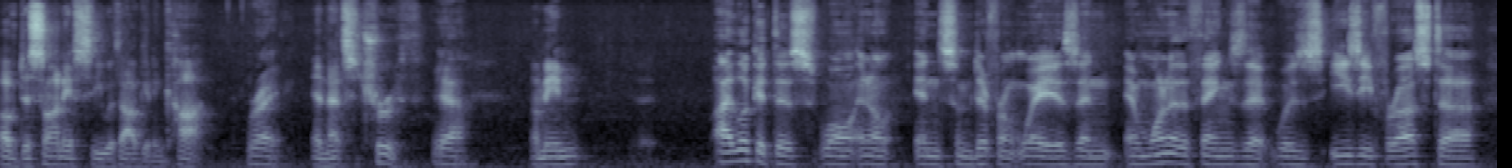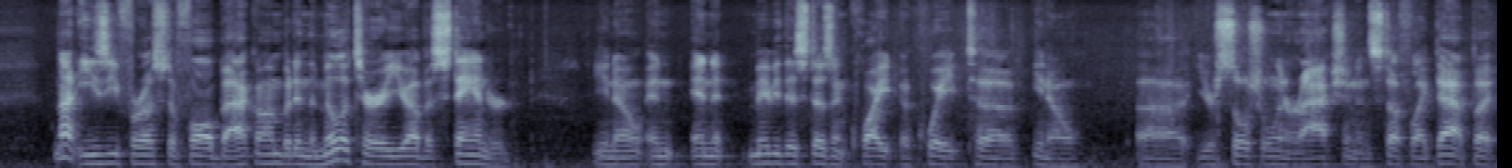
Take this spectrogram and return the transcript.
of dishonesty without getting caught, Right. and that's the truth. Yeah. I mean, I look at this well in a, in some different ways, and and one of the things that was easy for us to, not easy for us to fall back on, but in the military you have a standard, you know, and and it, maybe this doesn't quite equate to you know, uh, your social interaction and stuff like that, but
